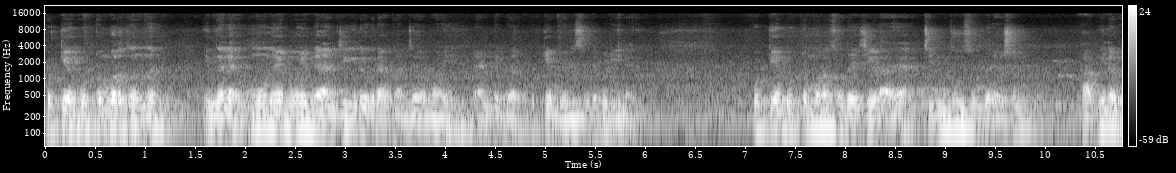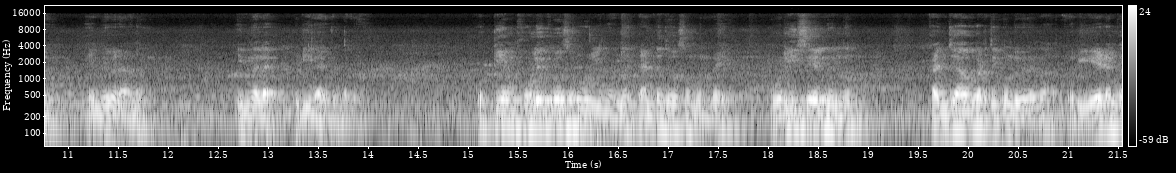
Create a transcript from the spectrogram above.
കുട്ടിയം കുട്ടുംപുറത്ത് നിന്ന് ഇന്നലെ മൂന്ന് പോയിന്റ് അഞ്ച് കിലോഗ്രാം കഞ്ചാവുമായി രണ്ട് പേർ കുട്ടിയം പോലീസിന്റെ പിടിയിലായി. കുട്ടിയം കുട്ടുംപുറം സ്വദേശികളായ ചിന്തു സുന്ദരേഷൻ അഭിനവ് എന്നിവരാണ് ഇന്നലെ പിടിയിലായിട്ടുള്ളത്. കുട്ടിയം ഹോളി ക്രോസ് റോഡിൽ നിന്ന് രണ്ട് ദിവസം മുമ്പേ ഒറീസയിൽ നിന്നും കഞ്ചാവ് കടത്തിക്കൊണ്ടുവരുന്ന ഒരു ഏഴംഗ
